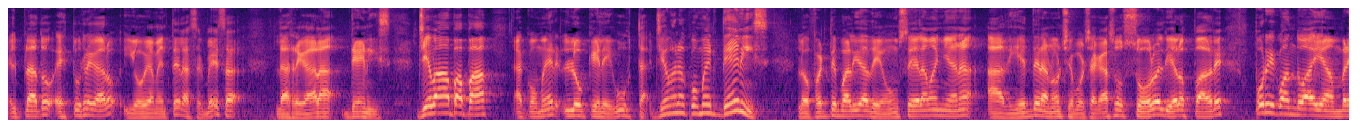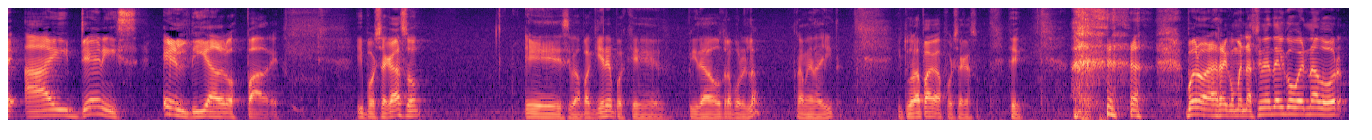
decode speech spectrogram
el plato es tu regalo y obviamente la cerveza la regala Denis. Lleva a papá a comer lo que le gusta. Llévalo a comer Denis. La oferta es válida de 11 de la mañana a 10 de la noche, por si acaso solo el Día de los Padres, porque cuando hay hambre hay Denis, el Día de los Padres. Y por si acaso, eh, si papá quiere, pues que pida otra por el lado, otra medallita. Y tú la pagas por si acaso. Sí. bueno, las recomendaciones del gobernador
